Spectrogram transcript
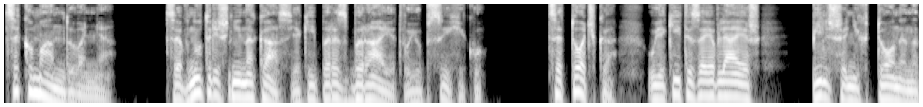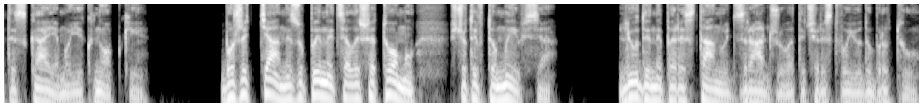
це командування, це внутрішній наказ, який перезбирає твою психіку. Це точка, у якій ти заявляєш більше ніхто не натискає мої кнопки. Бо життя не зупиниться лише тому, що ти втомився. Люди не перестануть зраджувати через твою доброту.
